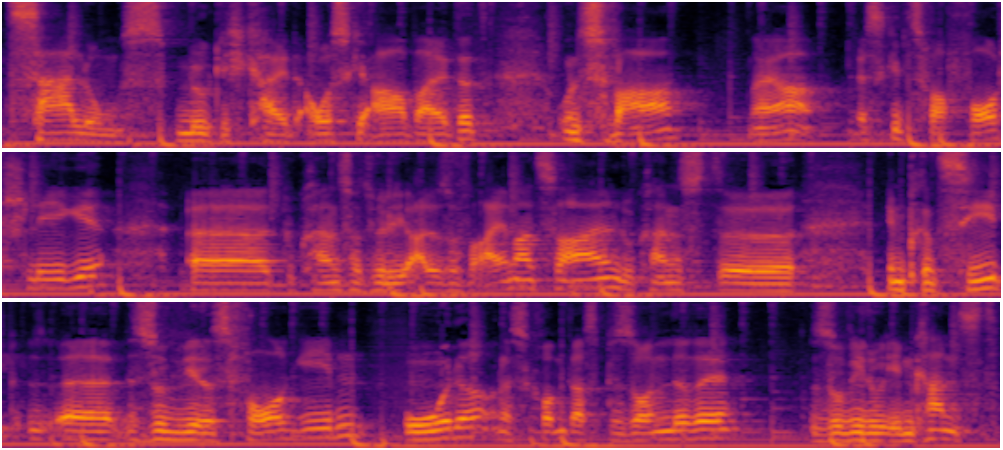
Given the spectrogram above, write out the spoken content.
Zahlungsmöglichkeit ausgearbeitet. Und zwar naja, es gibt zwar Vorschläge, äh, du kannst natürlich alles auf einmal zahlen, du kannst äh, im Prinzip, äh, so wie wir das vorgeben, oder, und es kommt das Besondere, so wie du eben kannst.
